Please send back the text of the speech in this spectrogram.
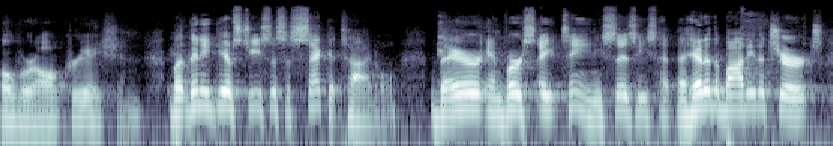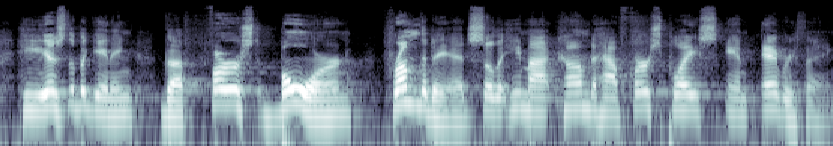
over all creation. But then he gives Jesus a second title. There in verse 18, he says he's at the head of the body of the church. He is the beginning, the firstborn from the dead so that he might come to have first place in everything.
